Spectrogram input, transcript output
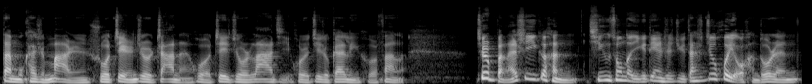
弹幕开始骂人，说这人就是渣男，或者这就是垃圾，或者这就该领盒饭了。就是本来是一个很轻松的一个电视剧，但是就会有很多人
